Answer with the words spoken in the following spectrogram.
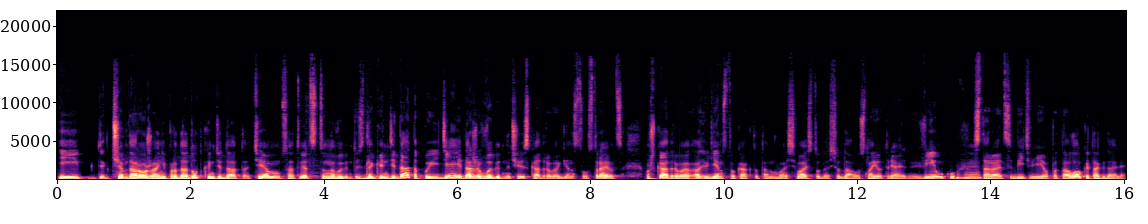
И чем дороже они продадут кандидата, тем, соответственно, выгодно. То есть для кандидата, по идее, даже выгодно через кадровое агентство устраиваться. Может, кадровое агентство как-то там вась-вась туда-сюда узнает реальную вилку, старается бить в ее потолок и так далее.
